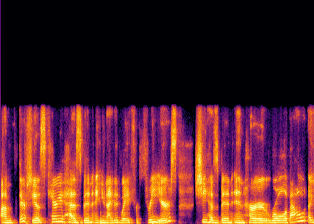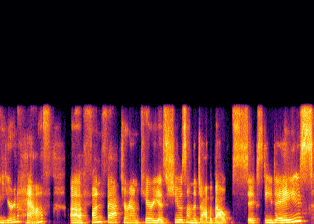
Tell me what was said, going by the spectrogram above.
Um, there she is. Carrie has been at United Way for three years. She has been in her role about a year and a half. Uh, fun fact around Carrie is she was on the job about 60 days,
